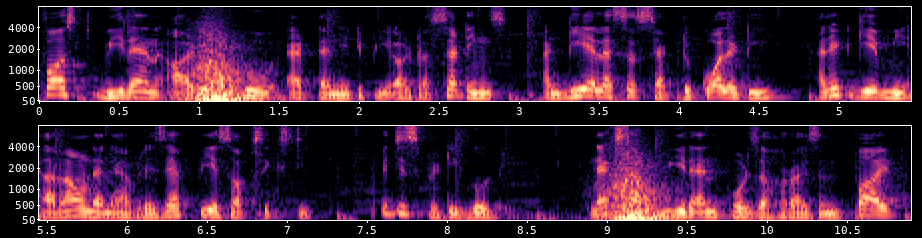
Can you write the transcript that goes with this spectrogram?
First, we ran RDR2 at 1080p ultra settings and DLSS set to quality and it gave me around an average FPS of 60, which is pretty good. Next up we ran Forza Horizon 5,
